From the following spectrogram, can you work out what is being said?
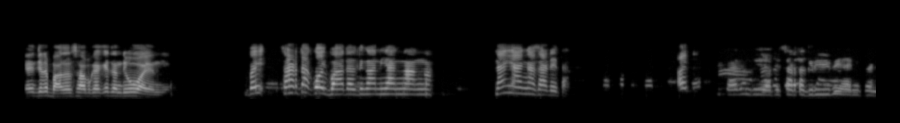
ਇਹ ਜਿਹੜੇ ਬਾਦਲ ਸਾਹਿਬ ਕਹਿ ਕੇ ਜਾਂਦੇ ਉਹ ਆ ਜਾਂਦੀਆਂ। ਬਈ ਸਾਡੇ ਤਾਂ ਕੋਈ ਬਾਦਲ ਦੀਆਂ ਨਹੀਂ ਆਈਆਂ ਆਈਆਂ। ਨਹੀਂ ਆਈਆਂ ਸਾਡੇ ਤਾਂ। ਕਹਿ ਦਿੰਦੀ ਆ ਵੀ ਸਾਡੇ ਤਾਂ ਗਰੀਬ ਹੀ ਹੈ ਨਹੀਂ ਪਿੰਡ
